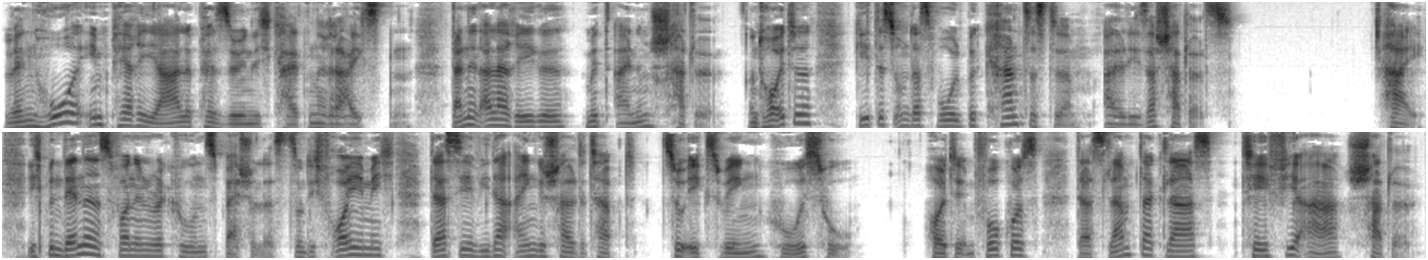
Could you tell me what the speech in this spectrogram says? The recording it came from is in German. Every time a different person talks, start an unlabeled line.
Wenn hohe imperiale Persönlichkeiten reisten, dann in aller Regel mit einem Shuttle. Und heute geht es um das wohl bekannteste all dieser Shuttles. Hi, ich bin Dennis von den Raccoon Specialists und ich freue mich, dass ihr wieder eingeschaltet habt zu X-Wing Who is Who. Heute im Fokus das Lambda Class T4A Shuttle.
